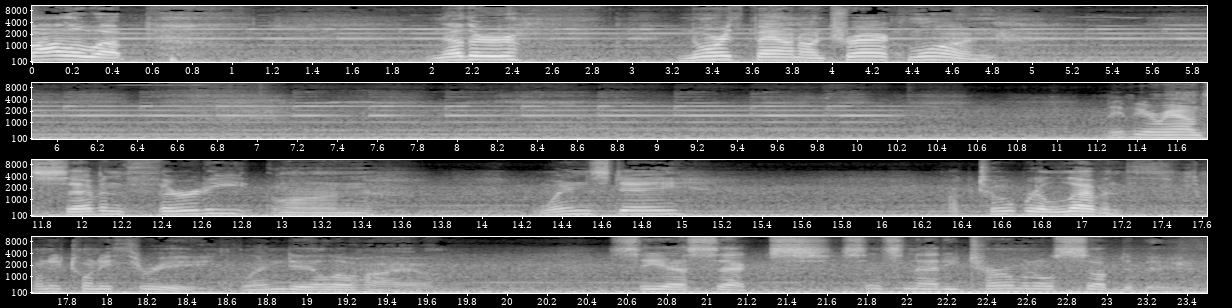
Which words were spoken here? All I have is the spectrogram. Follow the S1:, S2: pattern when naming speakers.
S1: follow up. Another northbound on track one. Maybe around 7:30 on Wednesday, October 11th, 2023, Glendale, Ohio. CSX, Cincinnati Terminal Subdivision.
